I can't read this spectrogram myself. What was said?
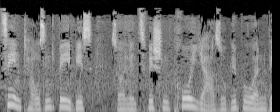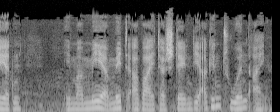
Zehntausend Babys sollen inzwischen pro Jahr so geboren werden. Immer mehr Mitarbeiter stellen die Agenturen ein.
